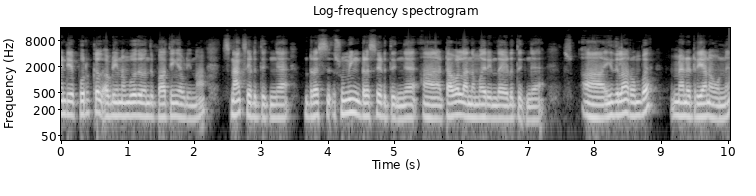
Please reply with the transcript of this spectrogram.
வேண்டிய பொருட்கள் அப்படின்னும் போது வந்து பார்த்தீங்க அப்படின்னா ஸ்நாக்ஸ் எடுத்துக்கோங்க. ட்ரெஸ் ஸ்விம்மிங் ட்ரெஸ் எடுத்துக்கோங்க. டவல் அந்த மாதிரி இருந்தால் எடுத்துக்கோங்க. இதெல்லாம் ரொம்ப மேண்டட்ரியான ஒன்று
